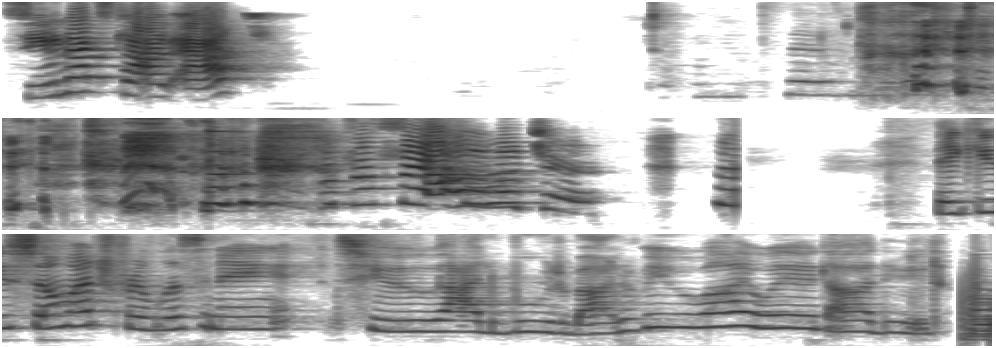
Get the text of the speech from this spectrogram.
See you next time at. Let's say adventure. Thank you so much for listening to Why would I dude?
